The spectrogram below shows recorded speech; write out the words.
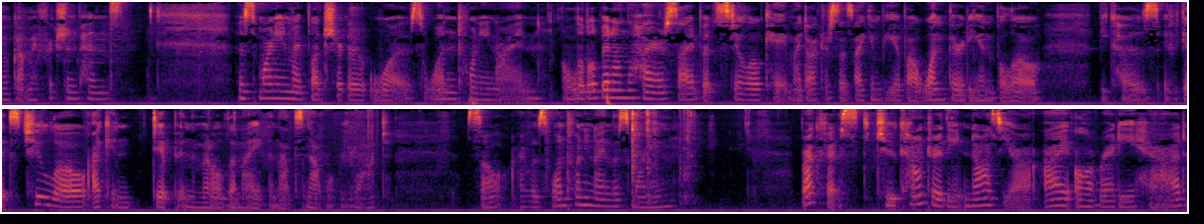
I've got my friction pens. This morning my blood sugar was 129, a little bit on the higher side, but still okay. My doctor says I can be about 130 and below because if it gets too low, I can dip in the middle of the night and that's not what we want. So I was 129 this morning. Breakfast, to counter the nausea, I already had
